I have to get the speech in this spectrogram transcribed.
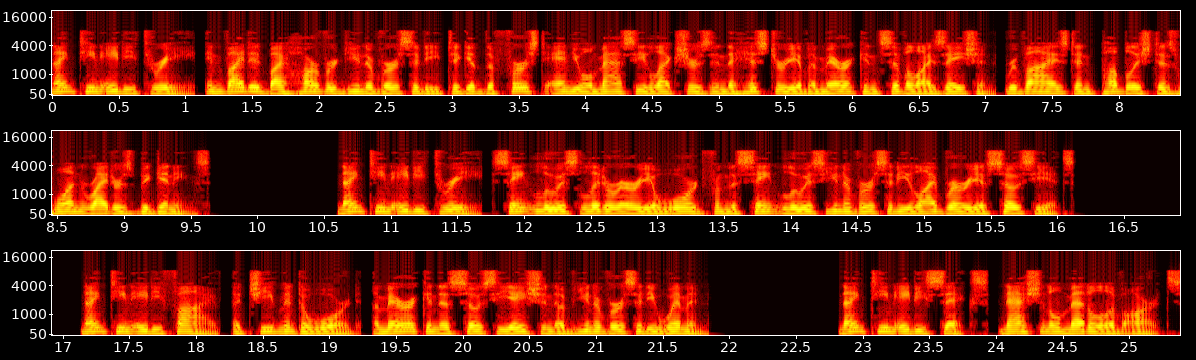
1983, invited by Harvard University to give the first annual Massey Lectures in the History of American Civilization, revised and published as One Writer's Beginnings 1983 – St. Louis Literary Award from the St. Louis University Library Associates 1985 – Achievement Award, American Association of University Women 1986 – National Medal of Arts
